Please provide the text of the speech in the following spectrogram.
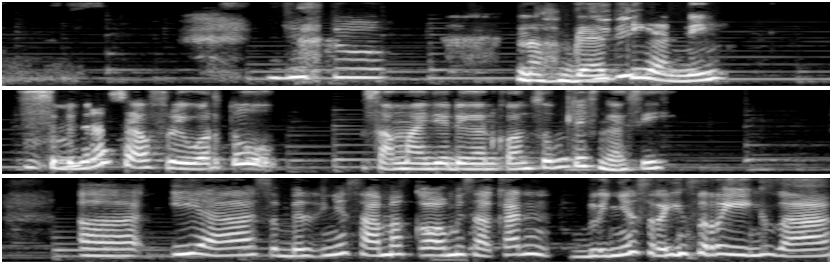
gitu nah berarti jadi, ya nih sebenarnya self reward tuh sama aja dengan konsumtif gak sih Uh, iya, sebenarnya sama kalau misalkan belinya sering-sering, sa.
